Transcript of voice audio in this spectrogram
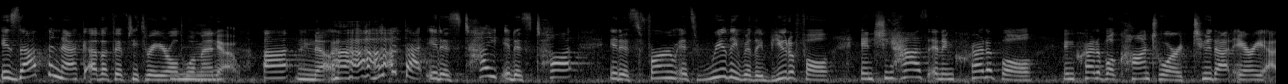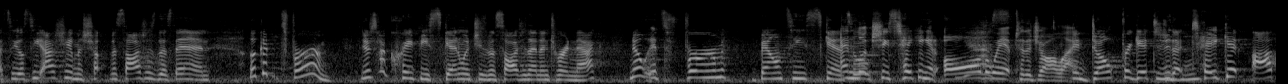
Is that the neck of a 53-year-old woman? No. Uh, no. look at that, it is tight, it is taut, it is firm, it's really, really beautiful, and she has an incredible incredible contour to that area. So you'll see as she mas massages this in, look at it's firm. There's not crepey skin when she's massaging that into her neck. No, it's firm, bouncy skin. And so look, she's taking it all yes. the way up to the jawline. And don't forget to do mm -hmm. that. Mm-hmm. Take it up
